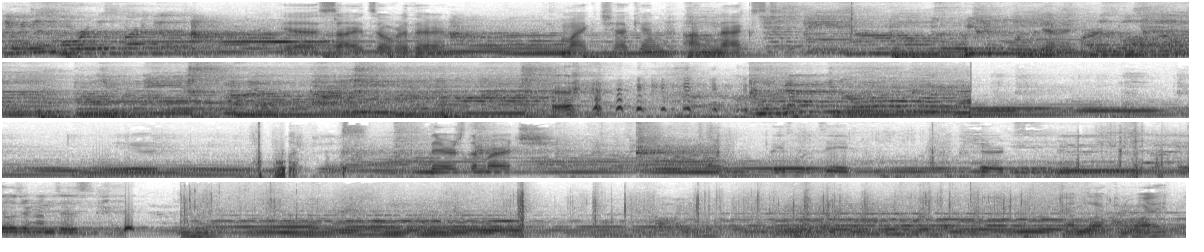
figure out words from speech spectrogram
Can we just forward this part a bit? Yeah, sides over there. Mic checking. I'm next. We should forward this Yeah, man. part as well, though. There's the merch. Baseball tee, shirts. Those are Hamza's. Got black and white.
